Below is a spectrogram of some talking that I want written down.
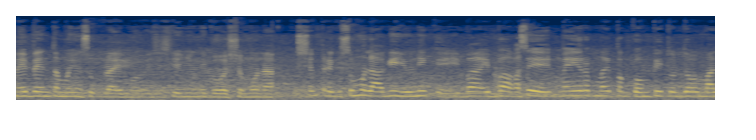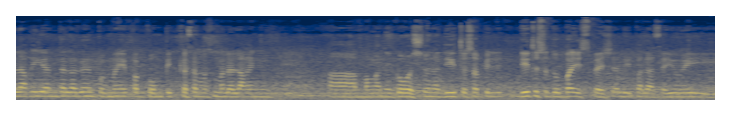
may benta mo yung supply mo, which is yun yung negosyo mo na Siyempre gusto mo lagi unique eh. Iba iba kasi mahirap may pag-compete although malaki yan talaga yung pag may pag-compete ka sa mas malalaking ah, mga negosyo na dito sa dito sa Dubai especially pala sa UAE.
